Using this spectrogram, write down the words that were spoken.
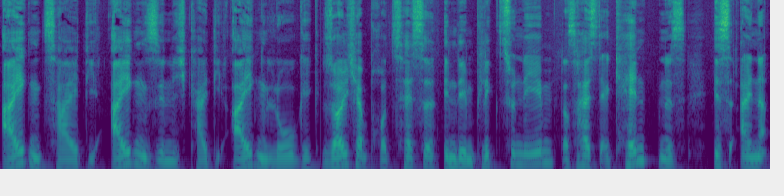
Eigenzeit, die Eigensinnigkeit, die Eigenlogik solcher Prozesse in den Blick zu nehmen. Das heißt, Erkenntnis ist eine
